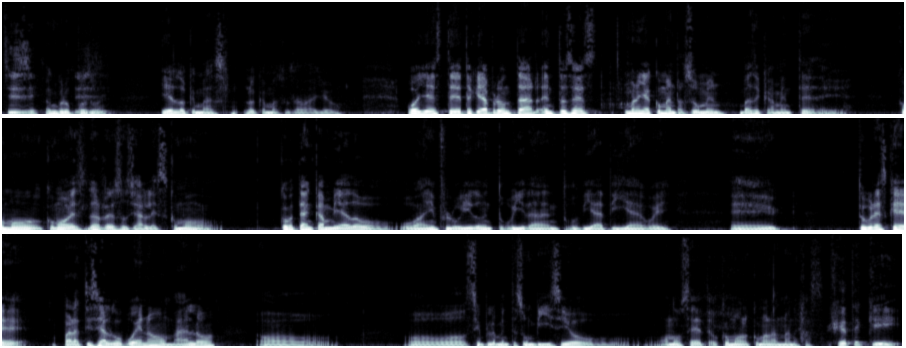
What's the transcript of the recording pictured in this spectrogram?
Sí, sí, sí. Son grupos, Sí, güey. Y es lo que más, lo que más usaba yo. Oye, este, te quería preguntar, entonces, bueno, ya como en resumen, básicamente, de cómo, cómo ves las redes sociales, cómo, cómo te han cambiado o, o ha influido en tu vida, en tu día a día, güey. Eh, ¿Tú crees que para ti sea algo bueno o malo? O, o simplemente es un vicio, o, o no sé, o cómo, cómo las manejas. Fíjate que,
